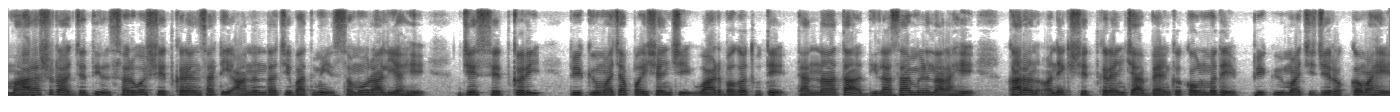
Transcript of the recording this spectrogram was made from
महाराष्ट्र राज्यातील सर्व शेतकऱ्यांसाठी आनंदाची बातमी समोर आली आहे. जे शेतकरी पीक विम्याच्या पैशांची वाट बघत होते त्यांना आता दिलासा मिळणार आहे. कारण अनेक शेतकऱ्यांच्या बँक अकाउंटमध्ये पीक विमाची जी रक्कम आहे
